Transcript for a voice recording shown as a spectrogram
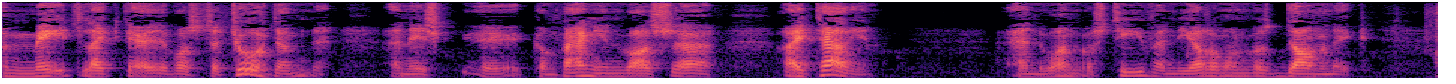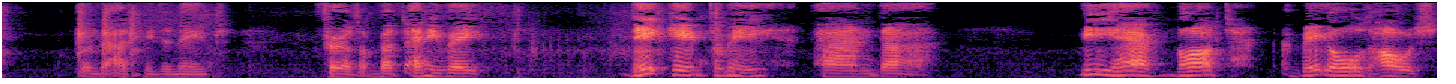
a mate, like there was the two of them, and his uh, companion was uh, Italian. And one was Steve and the other one was Dominic. Don't ask me the names further. But anyway, they came to me and uh, we have bought a big old house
